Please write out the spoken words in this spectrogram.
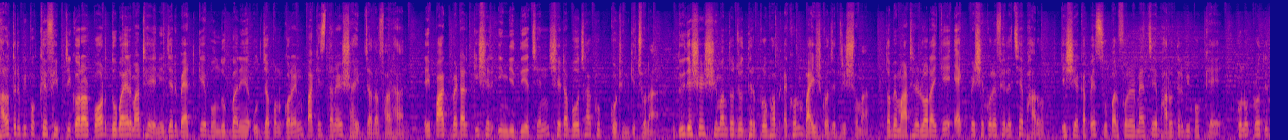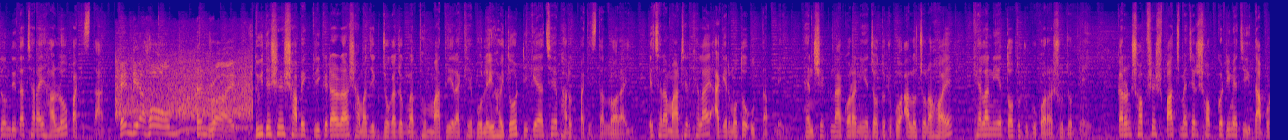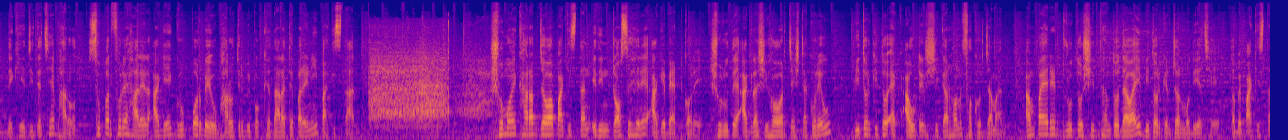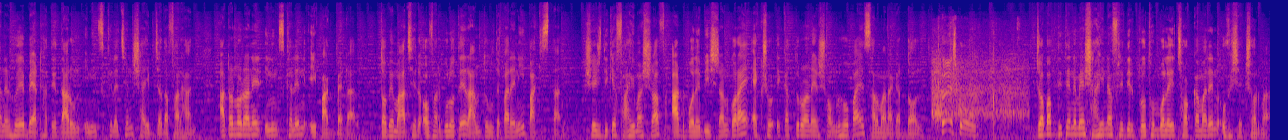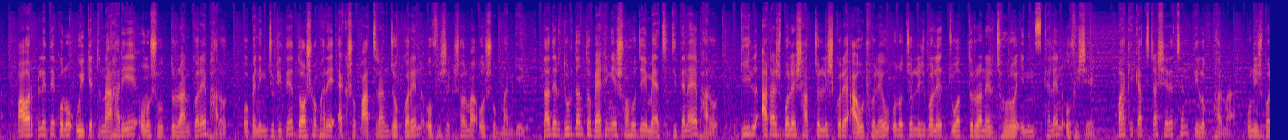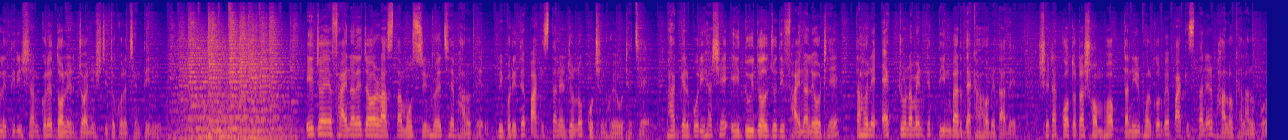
ভারতের বিপক্ষে ফিফটি করার পর দুবাইয়ের মাঠে নিজের ব্যাটকে বন্দুক বানিয়ে উদযাপন করেন পাকিস্তানের সাহিবজাদা ফারহান। এই পাক ব্যাটার কিসের ইঙ্গিত দিয়েছেন সেটা বোঝা খুব কঠিন কিছু না। দুই দেশের সীমান্ত যুদ্ধের প্রভাব এখন বাইশ গজে দৃশ্যমান। তবে মাঠের লড়াইকে এক পেশে করে ফেলেছে ভারত। এশিয়া কাপে সুপার ফোরের ম্যাচে ভারতের বিপক্ষে কোনো প্রতিদ্বন্দ্বিতা ছাড়াই হারল Pakistan. India home and right. দুই দেশের সাবেক ক্রিকেটাররা সামাজিক যোগাযোগ মাধ্যম মাতিয়ে রাখে বলেই হয়তো টিকে আছে ভারত পাকিস্তান লড়াই। এছাড়া মাঠের খেলায় আগের মতো উত্তাপ নেই। হ্যান্ডশেক না করা নিয়ে যতটুকু আলোচনা হয়, খেলা নিয়ে ততটুকু করার সুযোগ নেই। কারণ সবশেষ পাঁচ ম্যাচের সবকটি ম্যাচই দাপট দেখিয়ে জিতেছে ভারত। সুপার ফোরে হারের আগে গ্রুপ পর্বেও ভারতের বিপক্ষে দাঁড়াতে পারেনি পাকিস্তান। সময় খারাপ যাওয়া পাকিস্তান এদিন টসে হেরে আগে ব্যাট করে। শুরুতে আগ্রাসী হওয়ার চেষ্টা করেও বিতর্কিত এক আউটের শিকার হন ফখর জামান আম্পায়ারের দ্রুত সিদ্ধান্ত দেওয়াই বিতর্কের জন্ম দিয়েছে। তবে পাকিস্তানের হয়ে ব্যাট হাতে দারুণ ইনিংস খেলেছেন সাহিবজাদা ফারহান। আটান্ন রানের ইনিংস খেলেন এই পাক ব্যাটার। তবে মাঝের ওভারগুলোতে রান তুলতে পারেনি পাকিস্তান। শেষ দিকে ফাহিম আশরাফ আট বলে বিশ রান করায় একশো একাত্তর রানের সংগ্রহ পায় সালমান আগার দল. জবাব দিতে নেমে শাহিন আফ্রিদির প্রথম বলেই ছক্কা মারেন অভিষেক শর্মা। পাওয়ার প্লেতে কোনো উইকেট না হারিয়ে উনসত্তর রান করে ভারত। ওপেনিং জুটিতে দশ ওভারে একশো পাঁচ রান যোগ করেন অভিষেক শর্মা ও শুভমান গিল। তাদের দুর্দান্ত ব্যাটিংয়ে সহজেই ম্যাচ জিতে নেয় ভারত। গিল আটাশ বলে সাতচল্লিশ করে আউট হলেও উনচল্লিশ বলে চুয়াত্তর রানের ঝোড়ো ইনিংস খেলেন অভিষেক। বাকি কাজটা সেরেছেন তিলক ভার্মা। উনিশ বলে তিরিশ রান করে দলের জয় নিশ্চিত করেছেন তিনি। এই জয়ে ফাইনালে যাওয়ার রাস্তা মসৃণ হয়েছে ভারতের। বিপরীতে পাকিস্তানের জন্য কঠিন হয়ে উঠেছে। ভাগ্যের পরিহাসে এই দুই দল যদি ফাইনালে ওঠে, তাহলে এক টুর্নামেন্টে তিনবার দেখা হবে তাদের। সেটা কতটা সম্ভব তা নির্ভর করবে পাকিস্তানের ভালো খেলার উপর।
